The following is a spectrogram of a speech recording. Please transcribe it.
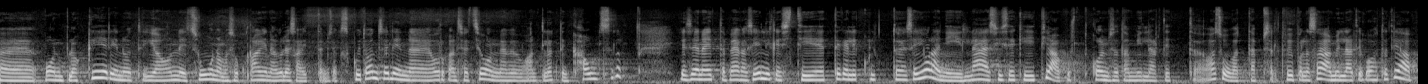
Äh, on blokeerinud ja on neid suunamas Ukraina ülesaaitamiseks, kuid on selline organisatsioon nagu Atlantic Council ja see näitab väga selgesti, et tegelikult see ei ole nii, lääs isegi ei tea, kust kolmsada miljardit asuvad täpselt, võib-olla saja miljardi kohta teab,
